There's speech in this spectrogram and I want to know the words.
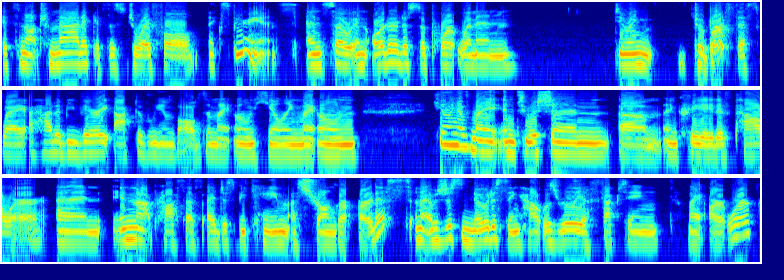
It's not traumatic. It's this joyful experience. And so in order to support women doing to birth this way, I had to be very actively involved in my own healing, my own healing of my intuition um, and creative power. And in that process, I just became a stronger artist. And I was just noticing how it was really affecting my artwork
